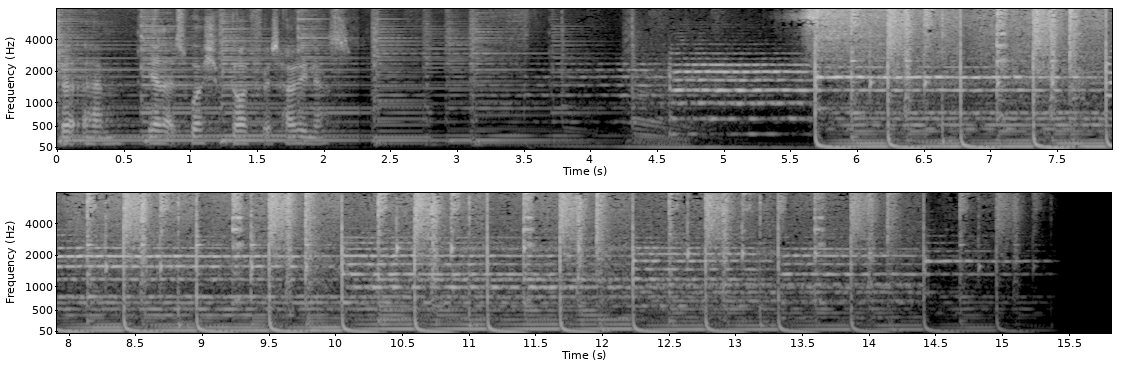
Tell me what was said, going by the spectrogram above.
But um, yeah, let's worship God for His holiness.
